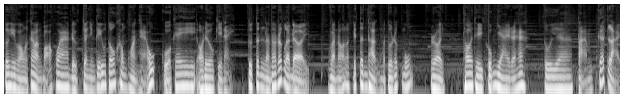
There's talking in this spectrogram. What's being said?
tôi hy vọng là các bạn bỏ qua được cho những cái yếu tố không hoàn hảo của cái audio kỳ này. Tôi tin là nó rất là đời và nó là cái tinh thần mà tôi rất muốn. Rồi, thôi thì cũng dài rồi ha. Tôi à, tạm kết lại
